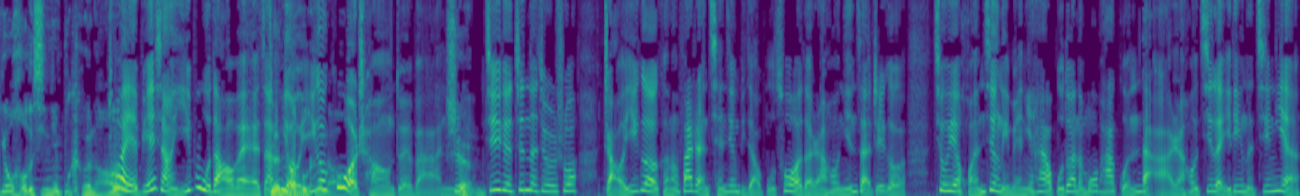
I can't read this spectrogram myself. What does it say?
优厚的薪金，不可能。对，也别想一步到位，咱们有一个过程，对吧？你是你这个真的就是说，找一个可能发展前景比较不错的，然后您在这个就业环境里面，您还要不断的摸爬滚打，然后积累一定的经验，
